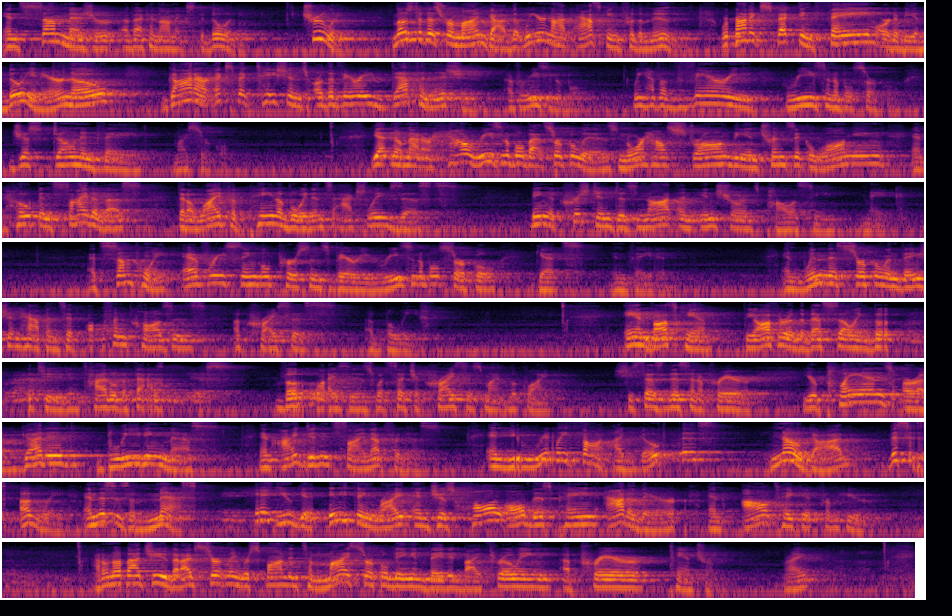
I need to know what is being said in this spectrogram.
and some measure of economic stability. Truly, most of us remind God that we are not asking for the moon. We're not expecting fame or to be a billionaire. No, God, our expectations are the very definition of reasonable. We have a very reasonable circle. Just don't invade my circle. Yet, no matter how reasonable that circle is, nor how strong the intrinsic longing and hope inside of us that a life of pain avoidance actually exists, being a Christian does not an insurance policy make. At some point, every single person's very reasonable circle gets invaded. And when this circle invasion happens, it often causes a crisis of belief. Ann Voskamp, the author of the best selling book, Gratitude, entitled A Thousand Gifts, vocalizes what such a crisis might look like. She says this in a prayer Your plans are a gutted, bleeding mess, and I didn't sign up for this. And you really thought I'd go for this? No, God, This is ugly, and this is a mess. Can't you get anything right and just haul all this pain out of there, and I'll take it from here? I don't know about you, but I've certainly responded to my circle being invaded by throwing a prayer tantrum, right?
